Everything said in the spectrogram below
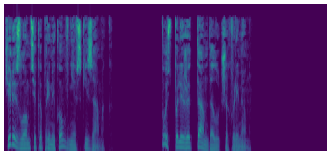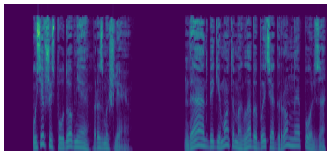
через ломтика прямиком в Невский замок. Пусть полежит там до лучших времен. Усевшись поудобнее, размышляю. Да, от бегемота могла бы быть огромная польза,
